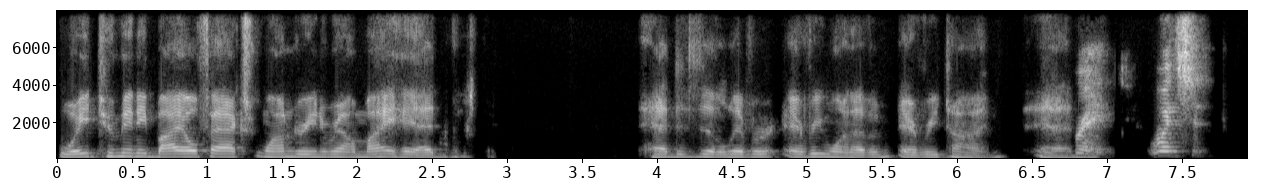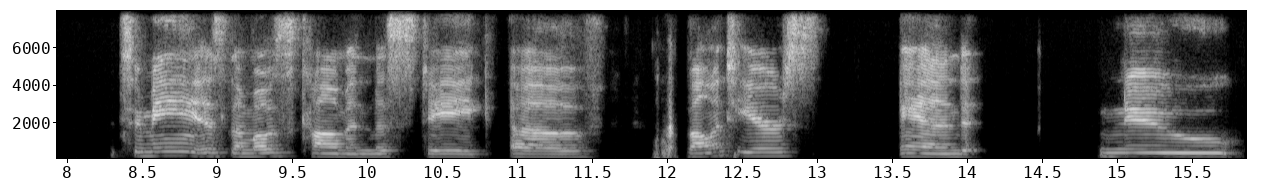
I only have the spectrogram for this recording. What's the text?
Way too many biofacts wandering around my head. Had to deliver every one of them every time. And right. Which to me is the most common mistake of volunteers and new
